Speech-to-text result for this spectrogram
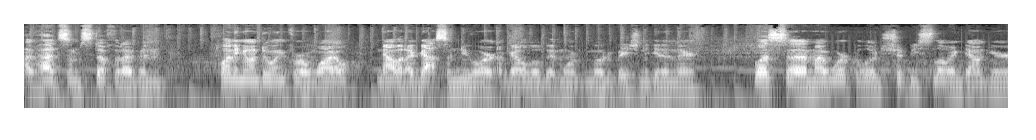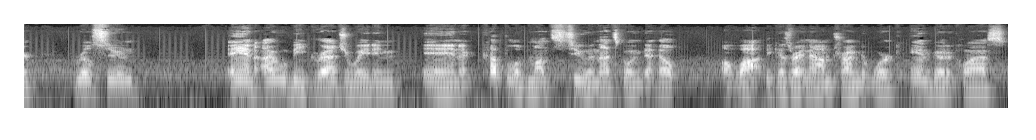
I've had some stuff that I've been planning on doing for a while. Now that I've got some new art, I've got a little bit more motivation to get in there. Plus, uh, my workload should be slowing down here real soon. And I will be graduating in a couple of months too, and that's going to help a lot because right now I'm trying to work and go to class,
